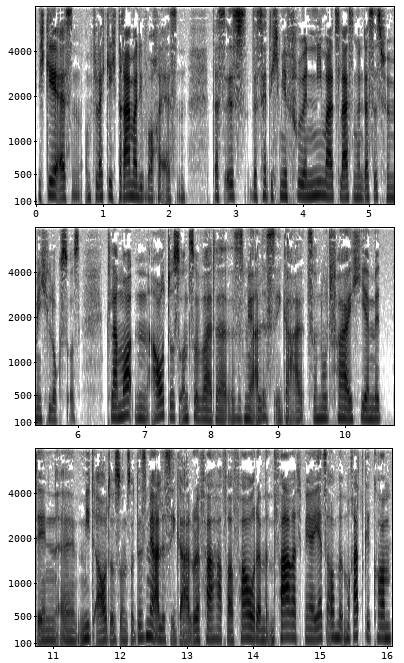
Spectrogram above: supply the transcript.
ich gehe essen und vielleicht gehe ich dreimal die Woche essen. Das ist, das hätte ich mir früher niemals leisten können. Das ist für mich Luxus. Klamotten, Autos und so weiter, das ist mir alles egal. Zur Not fahre ich hier mit den äh, Mietautos und so. Das ist mir alles egal. Oder fahre HVV oder mit dem Fahrrad. Ich bin ja jetzt auch mit dem Rad gekommen.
